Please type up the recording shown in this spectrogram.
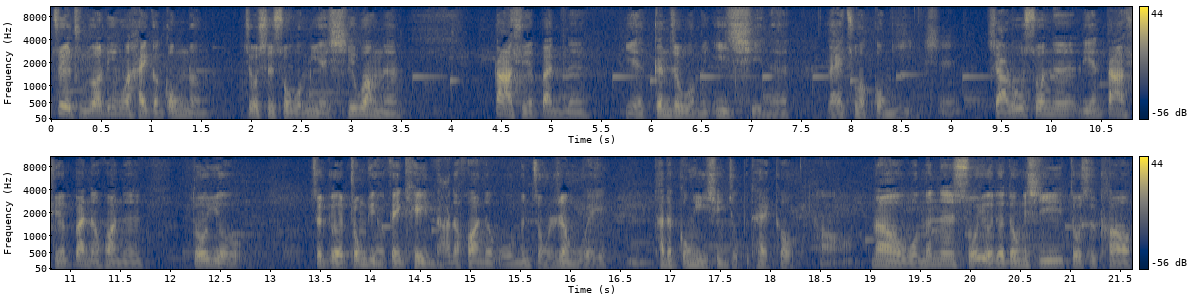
最主要另外还有一个功能，就是说，我们也希望呢，大学办呢也跟着我们一起呢来做公益。是。假如说呢，连大学办的话呢，都有这个钟点费可以拿的话呢，我们总认为。它的公益性就不太够。好，那我们呢，所有的东西都是靠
